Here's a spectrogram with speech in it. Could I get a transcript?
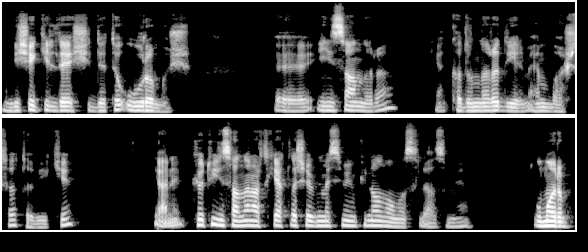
bir şekilde şiddete uğramış eee, insanlara yani kadınlara diyelim en başta tabii ki yani kötü insanların artık yaklaşabilmesi mümkün olmaması lazım ya. Umarım.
